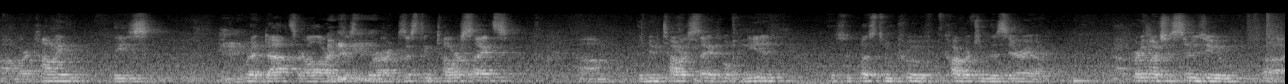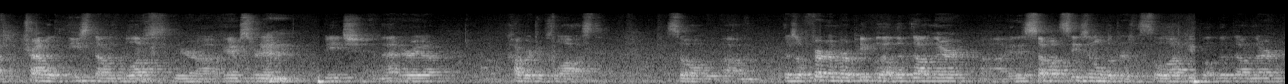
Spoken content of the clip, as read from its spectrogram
um, our county. These red dots are all our, were our existing tower sites. Um, The new tower site is what we needed. This was to improve coverage in this area. Uh, Pretty much as soon as you uh, travel east down the bluffs near uh, Amsterdam Beach in that area, uh, coverage was lost. So um, there's a fair number of people that live down there. Uh, It is somewhat seasonal, but there's still a lot of people that live down there.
